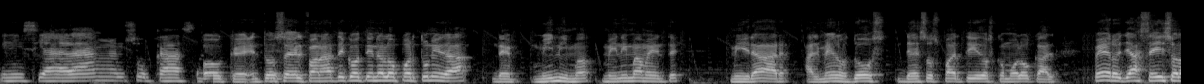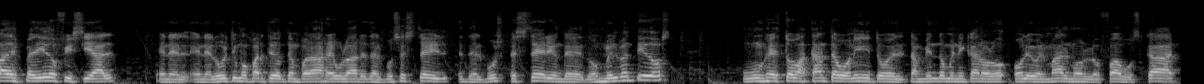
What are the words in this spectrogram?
iniciarán en su casa. Ok, entonces el fanático tiene la oportunidad de mínima, mínimamente mirar al menos dos de esos partidos como local, pero ya se hizo la despedida oficial en el, en el último partido de temporada regular del Bus, del Bus Stadium de 2022. Un gesto bastante bonito, el también dominicano Oliver Malmon lo fue a buscar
